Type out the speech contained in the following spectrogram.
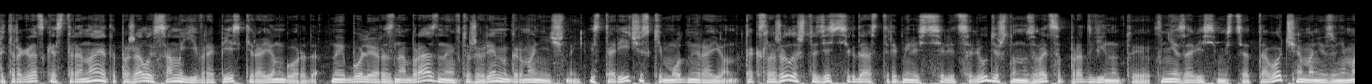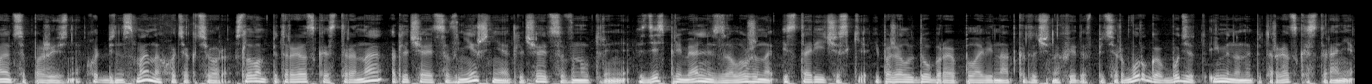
Петроградская сторона – это, пожалуй, самый европейский район города. Наиболее разнообразный, в то же время гармоничный. Исторически модный район. Так сложилось, что здесь всегда стремились селиться люди, что называется, продвинутые, вне зависимости от того, чем они занимаются по жизни. Хоть бизнесмены, хоть актеры. Словом, Петроградская сторона отличается внешне и отличается внутренне. Здесь премиальность заложена исторически. И, пожалуй, добрая половина открыточных видов Петербурга будет именно на Петроградской стороне.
